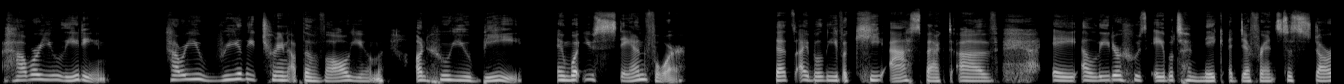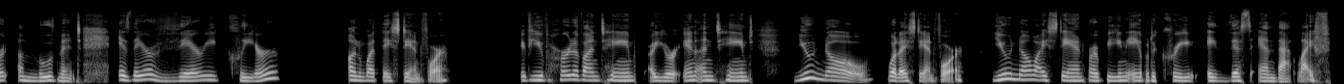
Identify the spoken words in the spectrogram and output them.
how are you leading? How are you really turning up the volume on who you be and what you stand for? That's, I believe, a key aspect of a, a leader who's able to make a difference, to start a movement, is they are very clear on what they stand for. If you've heard of Untamed or you're in Untamed, you know what I stand for. You know I stand for being able to create a this and that life.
